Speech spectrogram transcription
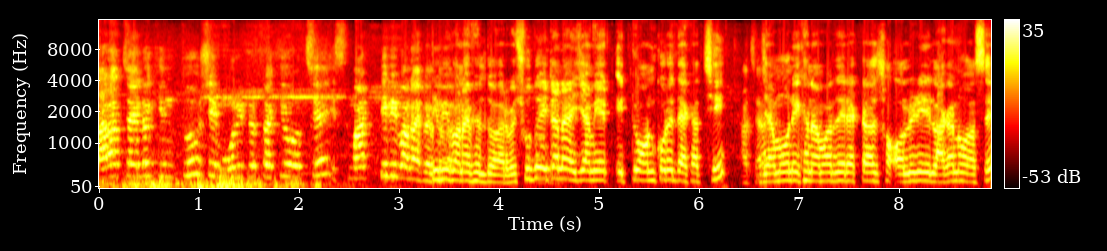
তারা চাইলেও কিন্তু সেই মনিটরটাকে হচ্ছে স্মার্ট টিভি বানায় ফেলতে টিভি বানায় ফেলতে পারবে। শুধু এটা নাই যে আমি একটু অন করে দেখাচ্ছি। আচ্ছা। যেমন এখানে আমাদের একটা অলরেডি লাগানো আছে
